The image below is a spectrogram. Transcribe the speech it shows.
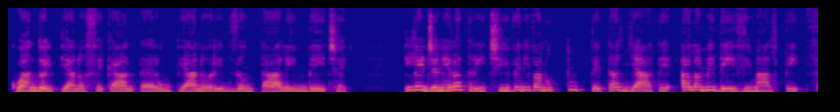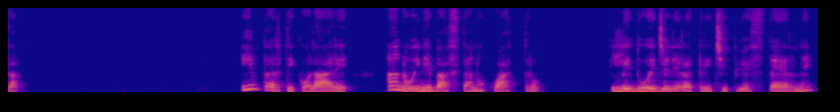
Quando il piano secante era un piano orizzontale, invece, le generatrici venivano tutte tagliate alla medesima altezza. In particolare, a noi ne bastano quattro, le due generatrici più esterne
